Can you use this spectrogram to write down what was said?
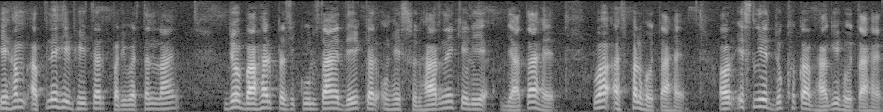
कि हम अपने ही भीतर परिवर्तन लाएँ। जो बाहर प्रतिकूलताएँ देखकर उन्हें सुधारने के लिए जाता है, वह असफल होता है और इसलिए दुख का भागी होता है।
